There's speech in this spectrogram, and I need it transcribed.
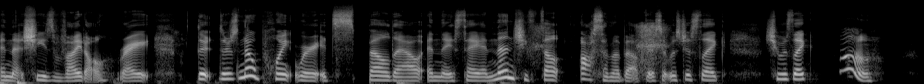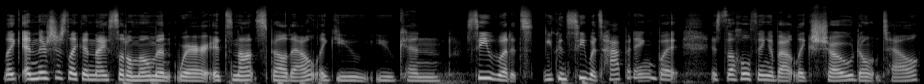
and that she's vital, right? There, there's no point where it's spelled out and they say, and then she felt awesome about this. It was just like, she was like, oh, like and there's just like a nice little moment where it's not spelled out like you you can see what it's you can see what's happening but it's the whole thing about like show don't tell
